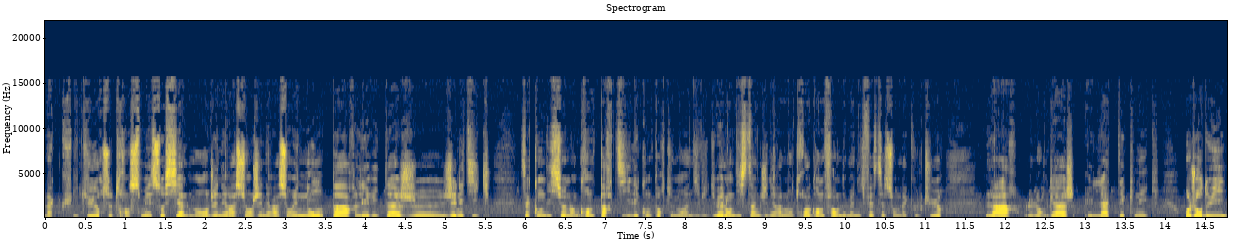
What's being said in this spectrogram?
La culture se transmet socialement, génération en génération, et non par l'héritage euh, génétique. Ça conditionne en grande partie les comportements individuels. On distingue généralement trois grandes formes de manifestation de la culture l'art, le langage et la technique. Aujourd'hui,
